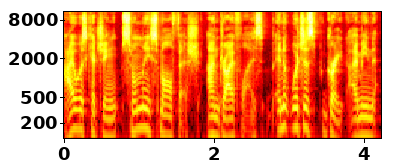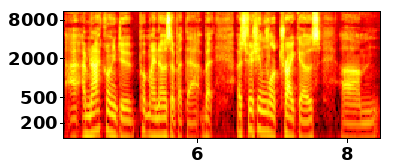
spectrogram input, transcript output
I was catching so many small fish on dry flies, and it, which is great. I mean, I, am not going to put my nose up at that, but I was fishing little tricos. Um,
